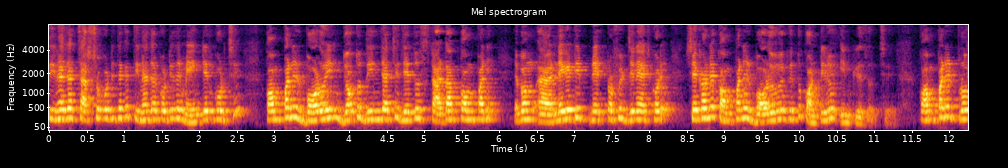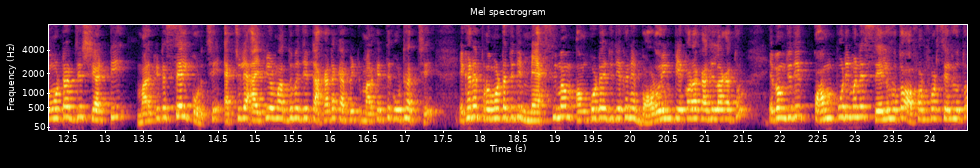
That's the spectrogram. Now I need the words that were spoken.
তিন হাজার চারশো কোটি থেকে তিন হাজার কোটিতে মেনটেন করছে। কোম্পানির বড়োইং যত দিন যাচ্ছে, যেহেতু স্টার্ট আপ কোম্পানি এবং নেগেটিভ নেট প্রফিট জেনারেট করে, সে কারণে কোম্পানির বড়োইংও কিন্তু কন্টিনিউ ইনক্রিজ হচ্ছে। কোম্পানির প্রোমোটার যে শেয়ারটি মার্কেটে সেল করছে অ্যাকচুয়ালি আইপিওর মাধ্যমে যে টাকাটা ক্যাপিটাল মার্কেট থেকে উঠাচ্ছে, এখানে প্রোমোটার যদি ম্যাক্সিমাম অঙ্কটায় যদি এখানে বড়োইং পে করা কাজে লাগাতো এবং যদি কম পরিমাণে সেল হতো অফার ফর সেল হতো,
